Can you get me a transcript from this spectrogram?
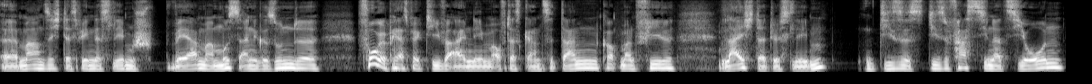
äh, machen sich deswegen das Leben schwer. Man muss eine gesunde Vogelperspektive einnehmen auf das Ganze. Dann kommt man viel leichter durchs Leben. Dieses, diese Faszination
